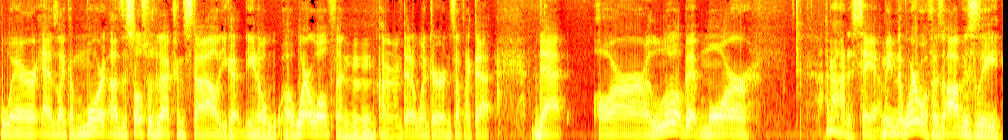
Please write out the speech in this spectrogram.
whereas like a more of the social deduction style, you got you know a werewolf and I don't know Dead of Winter and stuff like that that are a little bit more. I don't know how to say it. I mean, the werewolf is obviously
